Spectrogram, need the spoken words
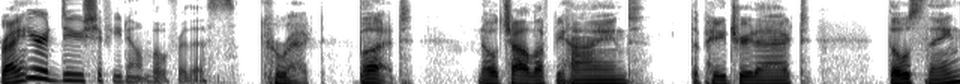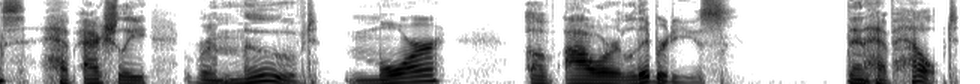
right? You're a douche if you don't vote for this. Correct. But No Child Left Behind, the Patriot Act, those things have actually removed more of our liberties than have helped.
